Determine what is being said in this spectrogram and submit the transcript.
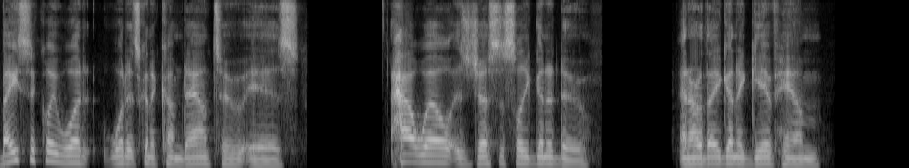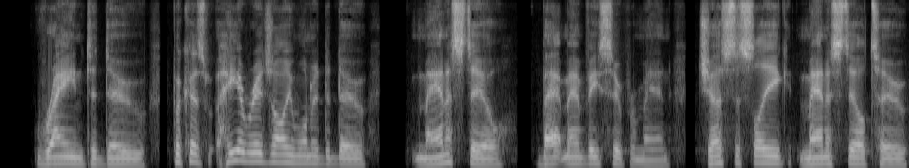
basically what what it's going to come down to is how well is Justice League going to do, and are they going to give him reign to do because he originally wanted to do Man of Steel, Batman v Superman, Justice League, Man of Steel 2,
